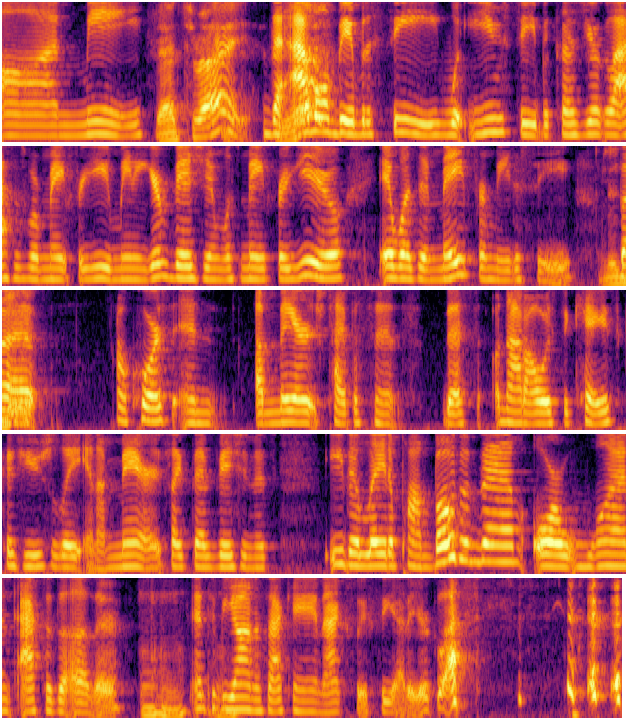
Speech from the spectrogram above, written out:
on me that's right that Yeah. I won't be able to see what you see because your glasses were made for you, meaning your vision was made for you. It wasn't made for me to see. Legit. But of course in a marriage type of sense, that's not always the case because usually in a marriage, like that vision is either laid upon both of them or one after the other. Mm-hmm. And to be honest, I can't actually see out of your glasses.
